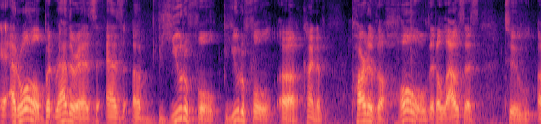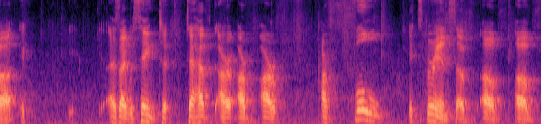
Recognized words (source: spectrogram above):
at all, but rather as as a beautiful, beautiful uh, kind of part of the whole that allows us to, uh, as I was saying, to to have our our our, our full experience of, of, of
